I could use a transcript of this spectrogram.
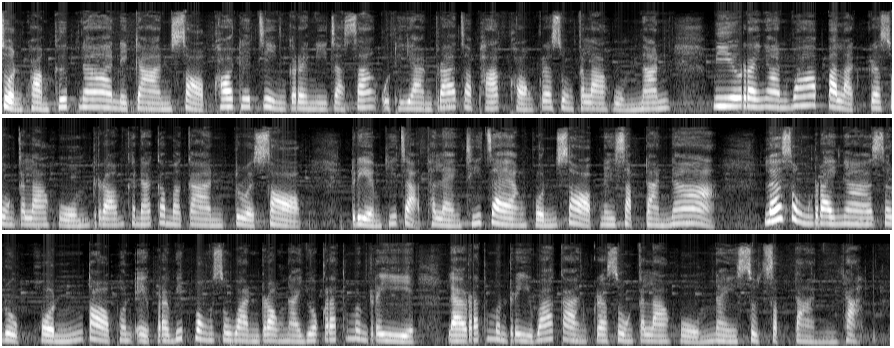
ส่วนความคืบหน้าในการสอบข้อเท็จจริง กรณีจัดสร้างอุทยานราชพักของกระทรวงกลาโหมนั้น มีรายงานว่าปลัดกระทรวงกลาโหมพร้อมคณะกรรมการตรวจสอบ เตรียมที่จะแถลงชี้แจงผลสอบในสัปดาห์หน้า และส่งรายงานสรุปผลต่อพลเอกประวิตรวงษ์สุวรรณรองนายกรัฐมนตรี และรัฐมนตรีว่าการกระทรวงกลาโหมในสุดสัปดาห์นี้ค่ะ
